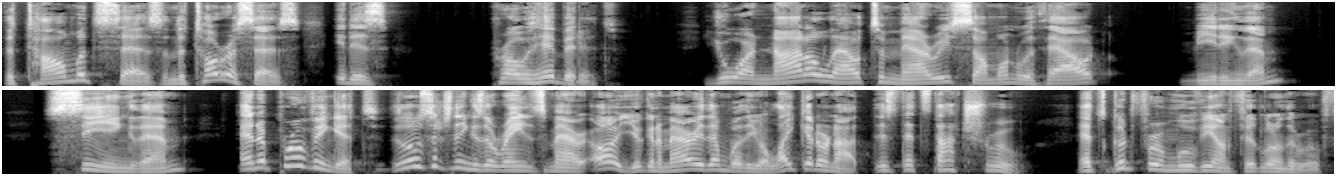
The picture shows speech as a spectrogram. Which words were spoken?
The Talmud says, and the Torah says, it is prohibited. You are not allowed to marry someone without meeting them, seeing them, and approving it. There's no such thing as arranged marriage. Oh, you're going to marry them whether you like it or not. This, that's not true. That's good for a movie on Fiddler on the Roof.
